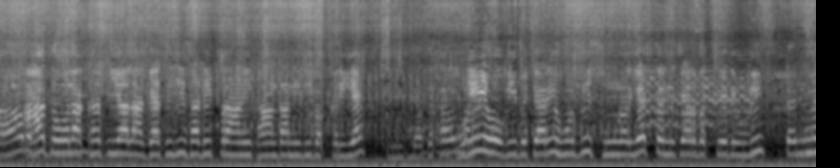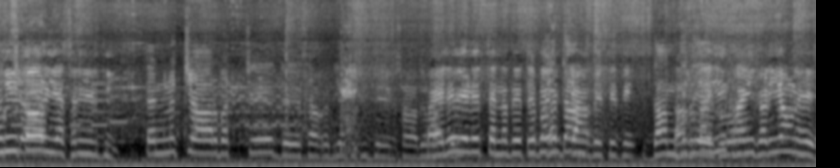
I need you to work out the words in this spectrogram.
ਆਹ ਆਹ 2 ਲੱਖ ਰੁਪਿਆ ਲੱਗ ਗਿਆ ਸੀ ਜੀ ਸਾਡੀ ਪੁਰਾਣੀ ਖਾਨਦਾਨੀ ਦੀ ਬੱਕਰੀ ਹੈ। ਠੀਕ ਆ ਦਿਖਾਓ ਬੁੜੀ ਹੋ ਗਈ ਵਿਚਾਰੀ ਹੁਣ ਵੀ ਸੂਣ ਵਾਲੀ ਹੈ ਤਿੰਨ ਚਾਰ ਬੱਚੇ ਦੇਊਗੀ। ਪੂਰੀ ਭਾਰੀ ਹੈ ਸਰੀਰ ਦੀ। ਤਿੰਨ ਚਾਰ ਬੱਚੇ ਦੇ ਸਕਦੀ ਆ ਤੁਸੀਂ ਦੇਖ ਸਕਦੇ ਹੋ। ਪਹਿਲੇ ਜਿਹੜੇ ਤਿੰਨ ਦੇਤੇ ਤੇ ਫਿਰ ਦੰਦ- ਚਾਰ ਦੇਤੇ ਤੇ। ਦੰਦ ਦੰਦ ਦੇਖ ਜੀ। ਖਾਈ ਖੜੀ ਆ ਹੁਣ ਇਹ।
